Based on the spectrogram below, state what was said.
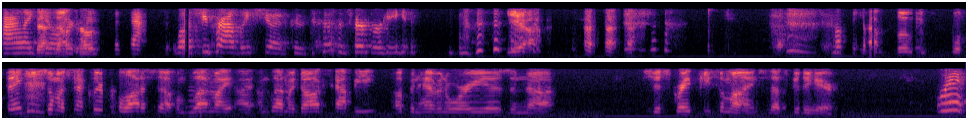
I like That- that- Doberman. but that, well, she probably should because that's her breed. Yeah. Absolutely. Well, thank you so much. That cleared up a lot of stuff. I'm glad my I, I'm glad my dog's happy up in heaven where he is, and uh, it's just great peace of mind. So that's good to hear. What?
